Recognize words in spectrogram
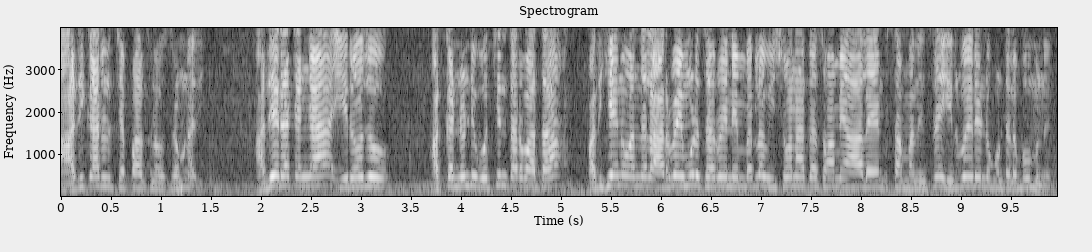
ఆ అధికారులు చెప్పాల్సిన అవసరం ఉన్నది. అదే రకంగా ఈరోజు అక్కడి నుండి వచ్చిన తర్వాత పదిహేను వందల అరవై మూడు సర్వే నెంబర్లో విశ్వనాథ స్వామి ఆలయానికి సంబంధించిన ఇరవై రెండు గుంటల భూమి ఉన్నది.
